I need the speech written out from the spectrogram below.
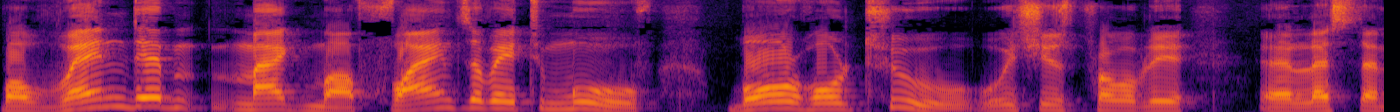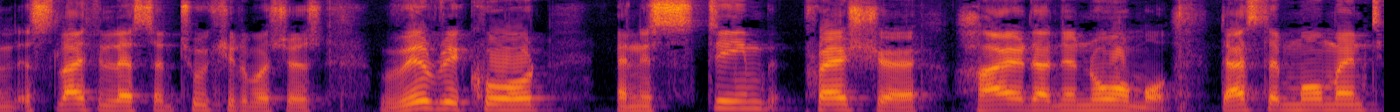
But when the magma finds a way to move, borehole 2, which is probably uh, less than, slightly less than 2 kilometers, will record an steam pressure higher than the normal. That's the moment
